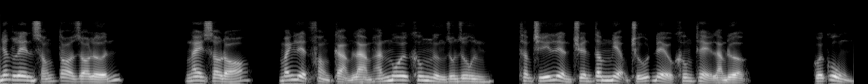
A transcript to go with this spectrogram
nhấc lên sóng to gió lớn. Ngay sau đó, mãnh liệt phỏng cảm làm hắn môi không ngừng run run, thậm chí liền chuyên tâm niệm chú đều không thể làm được. Cuối cùng,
